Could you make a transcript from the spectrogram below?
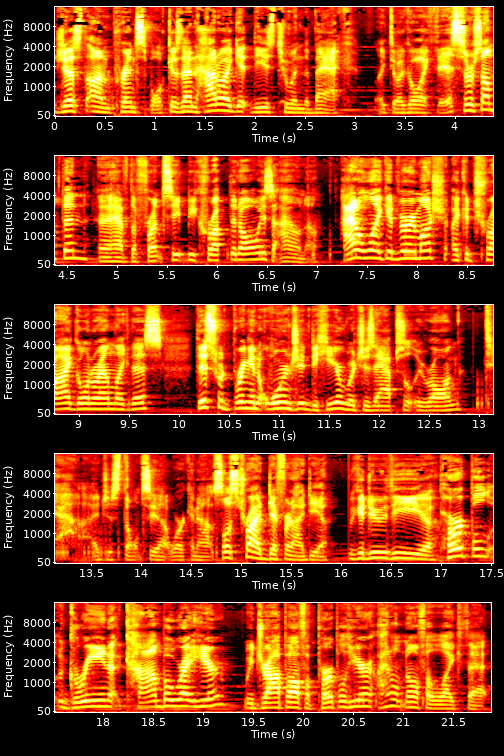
just on principle, because then how do I get these two in the back? Like, do I go like this or something? And have the front seat be corrupted always? I don't know. I don't like it very much. I could try going around like this. This would bring an orange into here, which is absolutely wrong. I just don't see that working out. So let's try a different idea. We could do the purple-green combo right here. We drop off a purple here. I don't know if I like that.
